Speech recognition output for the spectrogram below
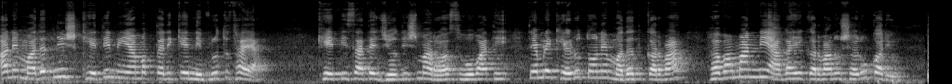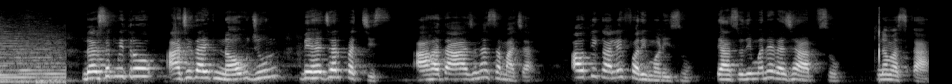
અને મદદનીશ ખેતી નિયામક તરીકે નિવૃત્ત થયા. ખેતી સાથે જ્યોતિષમાં રસ હોવાથી તેમણે ખેડૂતોને મદદ કરવા, હવામાનની આગાહી કરવાનું શરૂ કર્યું. દર્શક મિત્રો, આજે તારીખ નવ જૂન બે હજાર પચીસ. આ હતા આજના સમાચાર. આવતીકાલે ફરી મળીશું. ત્યાં સુધી મને રજા આપશો. નમસ્કાર.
